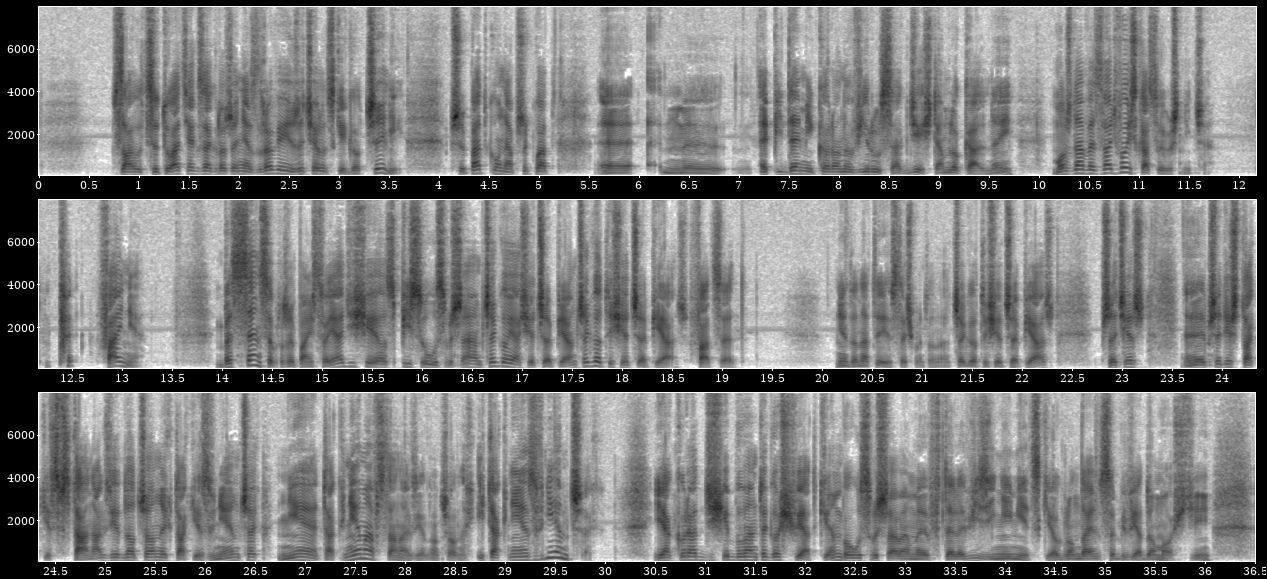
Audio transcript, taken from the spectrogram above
w sytuacjach zagrożenia zdrowia i życia ludzkiego, czyli w przypadku na przykład e, epidemii koronawirusa gdzieś tam lokalnej, można wezwać wojska sojusznicze. Fajnie. Bez sensu, proszę Państwa. Ja dzisiaj o spisu usłyszałem, czego ja się czepiam, czego ty się czepiasz, facet. Nie, to na ty jesteśmy, to na czego ty się czepiasz? Przecież, e, przecież tak jest w Stanach Zjednoczonych, tak jest w Niemczech. Nie, tak nie ma w Stanach Zjednoczonych i tak nie jest w Niemczech. I akurat dzisiaj byłem tego świadkiem, bo usłyszałem w telewizji niemieckiej, oglądając sobie wiadomości,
